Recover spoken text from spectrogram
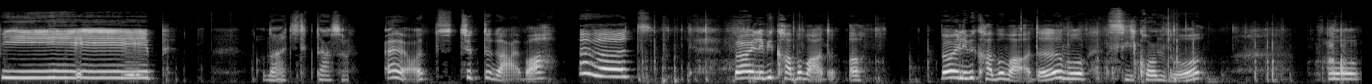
Bip. Onu açtıktan sonra. Evet çıktı galiba. Evet. Böyle bir kabı vardı. Ah. Böyle bir kabı vardı. Bu silikondu. Bu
